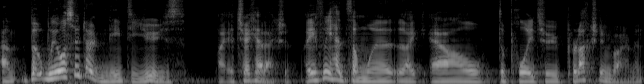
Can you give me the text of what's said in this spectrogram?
Um, but we also don't need to use like a checkout action. Like if we had somewhere like our deploy to production environment,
